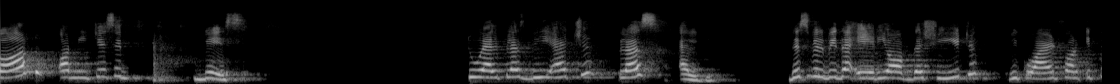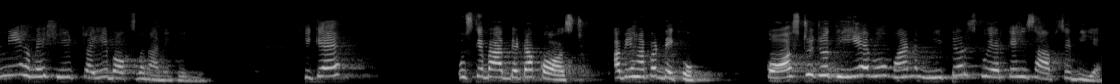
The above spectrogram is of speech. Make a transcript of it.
कर्व्ड और नीचे से base two L plus B H plus L B this will be the area of the sheet required for इतनी हमें शीट चाहिए बॉक्स बनाने के लिए। ठीक है? उसके बाद बेटा कॉस्ट अब यहाँ पर देखो कॉस्ट जो दी है वो वन मीटर स्क्वायर के हिसाब से दी है।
